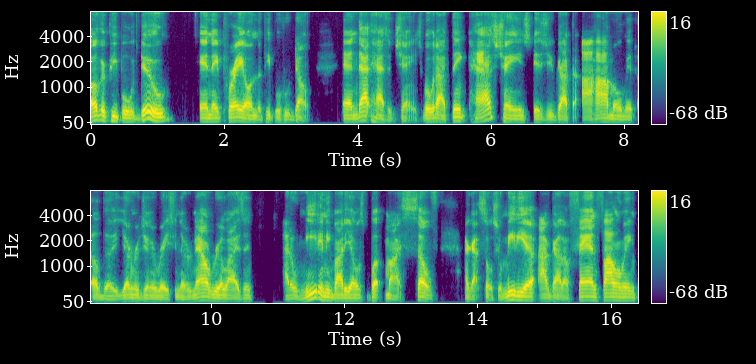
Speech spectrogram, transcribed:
other people do, and they prey on the people who don't. And that hasn't changed. But what I think has changed is you've got the aha moment of the younger generation that are now realizing I don't need anybody else but myself. I got social media, I've got a fan following,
